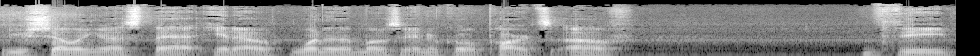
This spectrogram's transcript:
you're showing us that you know one of the most integral parts of the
